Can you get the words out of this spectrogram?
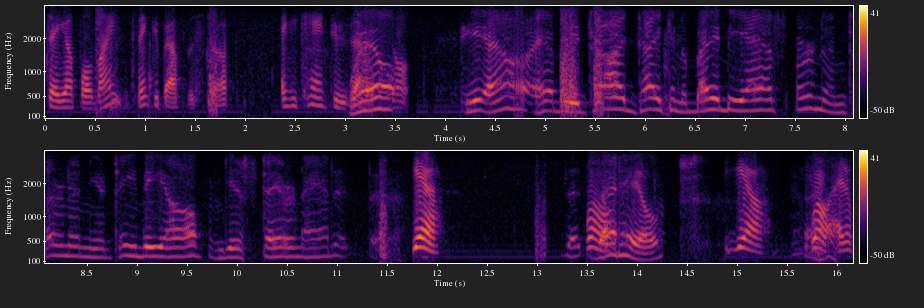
stay up all night and think about the stuff, and you can't do that. Well, Yeah. Have you tried taking a baby aspirin and turning your TV off and just staring at it? Uh, yeah, that Well, that helps. yeah. Well, and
